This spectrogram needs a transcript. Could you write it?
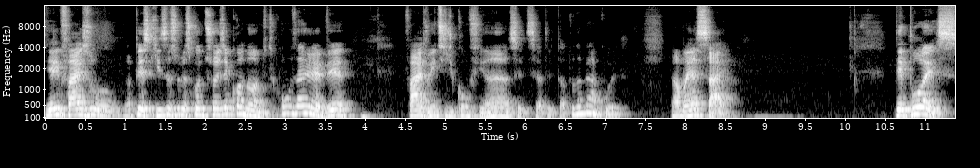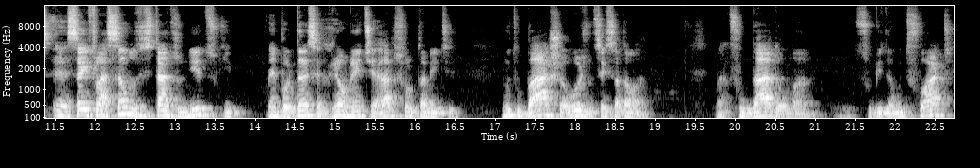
e ele faz o, a pesquisa sobre as condições econômicas, como o GV faz, o índice de confiança, etc. E tal, tudo a mesma coisa. Então amanhã sai. Depois, essa inflação nos Estados Unidos, que a importância realmente é absolutamente muito baixa hoje, não sei se vai dar uma, uma fundada ou uma subida muito forte.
